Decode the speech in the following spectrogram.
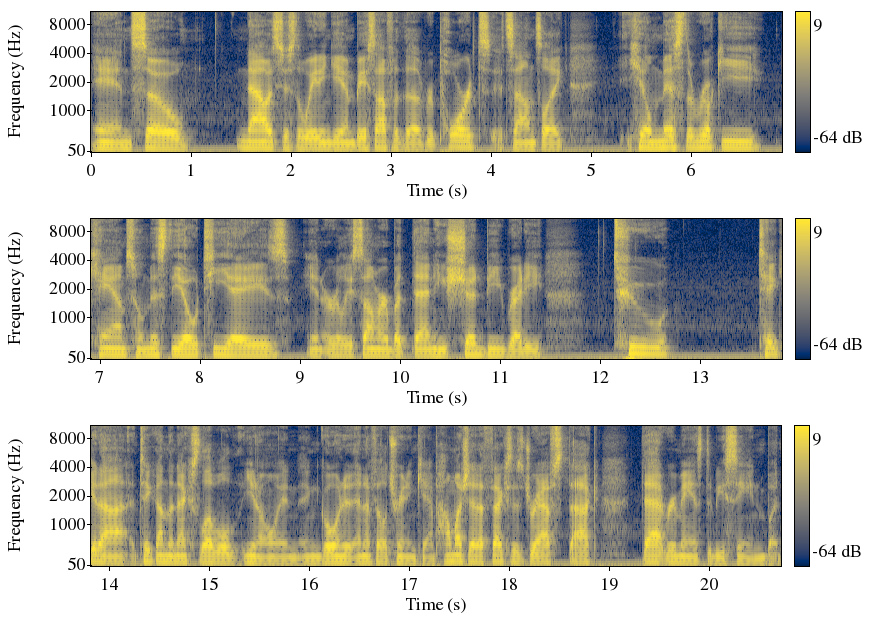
and so now it's just the waiting game based off of the reports it sounds like he'll miss the rookie camps. He'll miss the OTAs in early summer, but then he should be ready to take it on take on the next level, you know, and, and go into NFL training camp. How much that affects his draft stock, that remains to be seen. But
